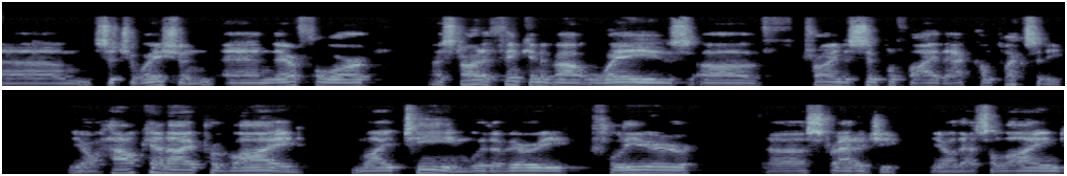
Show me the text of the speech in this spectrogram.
um, situation. And therefore, I started thinking about ways of trying to simplify that complexity. You know, how can I provide my team with a very clear uh, strategy, you know, that's aligned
